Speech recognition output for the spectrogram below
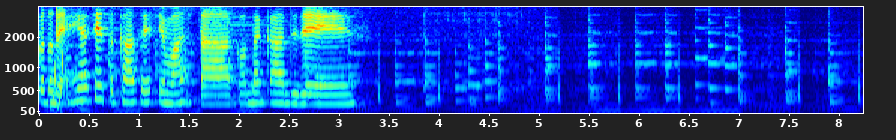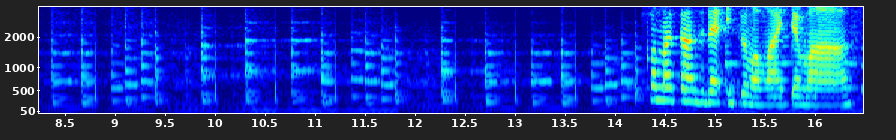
ということでヘアセット完成しました。こんな感じです。こんな感じでいつも巻いてます。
